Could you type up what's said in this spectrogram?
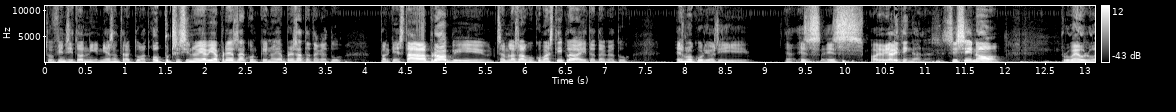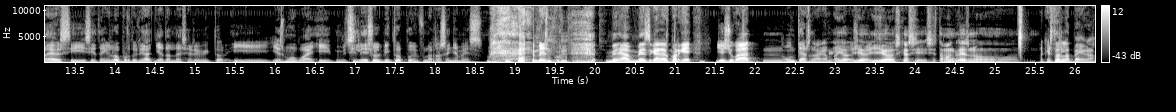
tu fins i tot ni, ni has interactuat. O potser si no hi havia presa, com que no hi ha presa, t'ataca tu. Perquè està a prop i sembles algo comestible i t'ataca tu. És molt curiós i és, és... Oh, jo ja li tinc ganes. Sí, sí, no. Proveu-lo, eh? Si, si teniu l'oportunitat, ja te'l deixaré, Víctor, i, i és molt guai. I si li deixo el Víctor, podem fer una ressenya més. més amb més ganes, perquè jo he jugat un terç de la campanya. Jo, jo, jo és que si, si està en anglès no... Aquesta és la pega.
